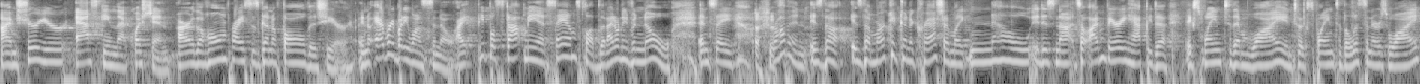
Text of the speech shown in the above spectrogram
I'm sure you're asking that question. Are the home prices going to fall this year? I know everybody wants to know. I people stop me at Sam's Club that I don't even know and say, "Robin, is the is the market going to crash?" I'm like, "No, it is not." So I'm very happy to explain to them why and to explain to the listeners why.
